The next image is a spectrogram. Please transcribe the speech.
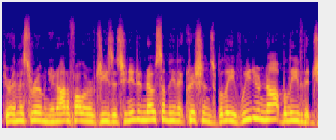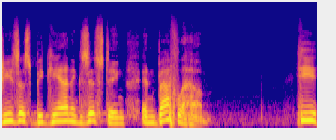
If you're in this room and you're not a follower of Jesus, you need to know something that Christians believe. We do not believe that Jesus began existing in Bethlehem. He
